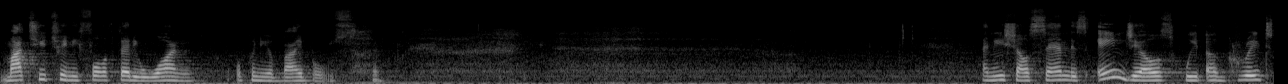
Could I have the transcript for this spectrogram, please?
Matthew 24 31. Open your Bibles. and he shall send his angels with a great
